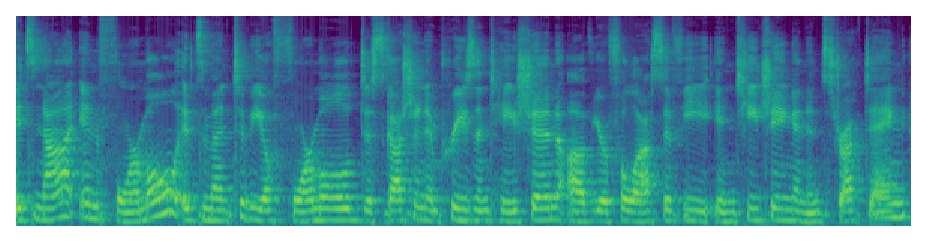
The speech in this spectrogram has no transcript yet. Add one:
it's not informal. It's meant to be a formal discussion and presentation of your philosophy in teaching and instructing.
